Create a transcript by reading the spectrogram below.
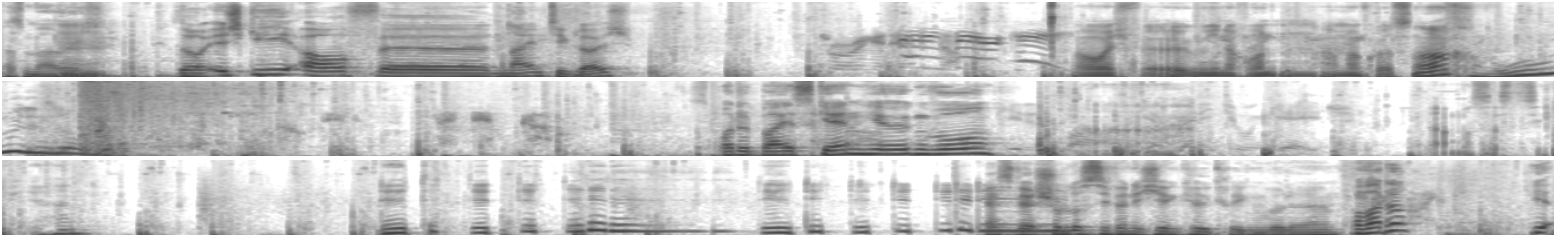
das mache ich. So, ich gehe auf äh, 90 gleich. Oh, ich will irgendwie nach unten. Einmal kurz noch. Spotted by Scan hier irgendwo. Da muss das C4 hin. Es wäre schon lustig, wenn ich hier einen Kill kriegen würde. Oh, warte. Hier.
